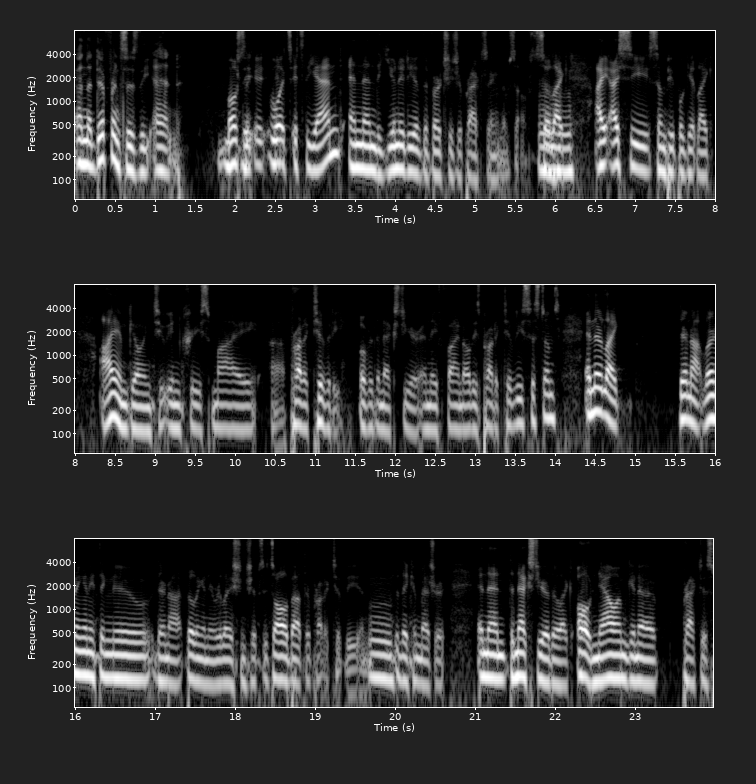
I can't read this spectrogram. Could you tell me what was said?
And the difference is the end. Mostly, The- it, well, it's it's the end, and then the unity of the virtues you're practicing themselves. So, like, Mhm. I, I see some people get like, I am going to increase my uh, productivity over the next year, and they find all these productivity systems, and they're like, they're not learning anything new, they're not building any relationships. It's all about their productivity, and Mm. they can measure it. And then the next year, they're like, oh, now I'm gonna practice.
